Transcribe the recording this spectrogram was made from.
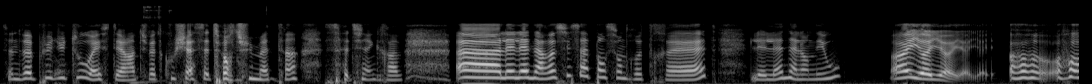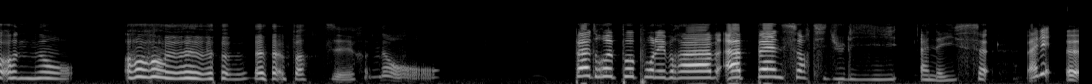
Ça ne va plus du tout, Esther. Hein. Tu vas te coucher à 7h du matin. Ça devient grave. Ah, l'Hélène a reçu sa pension de retraite. L'Hélène, elle en est où? Aïe aïe aïe aïe aïe. Oh, oh non. Oh, elle va partir. Non. Pas de repos pour les braves. À peine sortie du lit. Anaïs. Allez, euh,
